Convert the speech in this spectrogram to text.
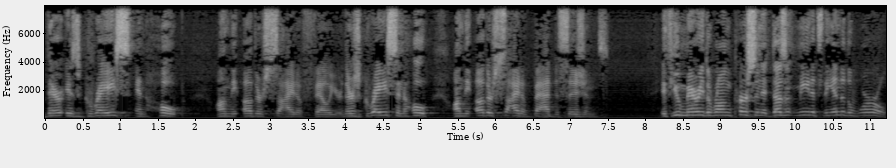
there is grace and hope on the other side of failure. There's grace and hope on the other side of bad decisions. If you marry the wrong person, it doesn't mean it's the end of the world.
